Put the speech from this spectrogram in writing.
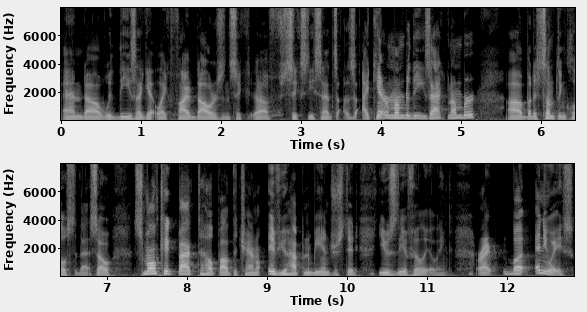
And uh, with these, I get like five dollars uh, sixty. I can't remember the exact number, uh, but it's something close to that. So small kickback to help out the channel. If you happen to be interested, use the affiliate link. All right. But anyways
